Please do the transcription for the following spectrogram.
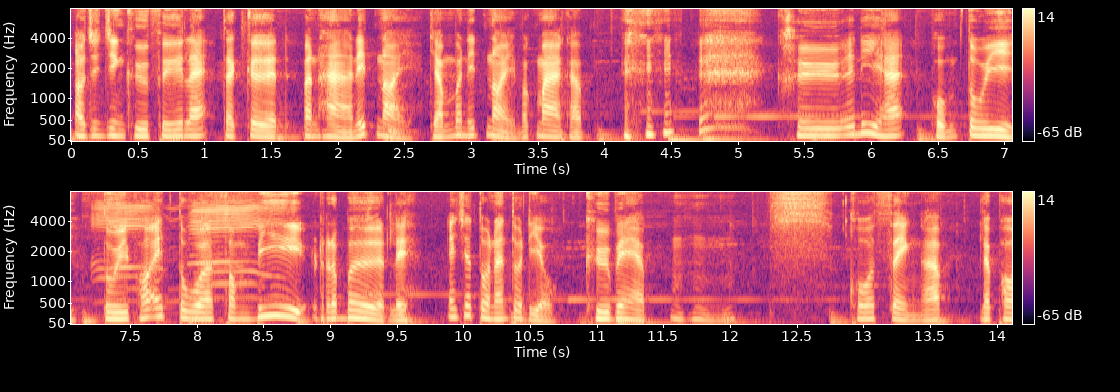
เอาจริง ๆ คือซื้อแล้วแต่เกิดปัญหานิดหน่อย ย้ำว่านิดหน่อยมากๆครับ คือไอ้นี่ฮะ ผมตุย ตุยเพราะไอ้ตัวซอมบี้ระเบิดเลย ไอ้เจ้าตัวนั้นตัวเดียว คือแบบ โคตรเซ็งครับ แล้วพอ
